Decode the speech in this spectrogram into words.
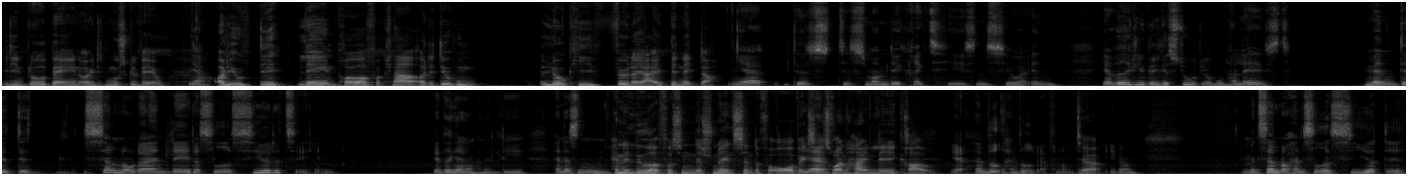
i din blodbane og i dit muskelvæv. ja. Og det er jo det, lægen prøver at forklare, og det er det, hun low-key, føler jeg, benægter. Ja, det, er- det er som om det ikke rigtig sådan siver ind. Jeg ved ikke lige, hvilke studier hun har læst. Mm. Men det, det, selv når der er en læge, der sidder og siger det til hende. Jeg ved ikke engang, om han er læge. Han er sådan, Han er leder for sådan national center for overvægt, så Ja. jeg tror, han har en lægegrad. ja, han ved, han ved i hvert fald nogle ting, Ja. ikke. Men selv når han sidder og siger det,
